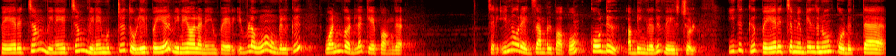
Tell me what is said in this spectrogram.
பெயரெச்சம் வினையச்சம் வினைமுற்று தொழிற்பெயர் வினையால் அணையும் பெயர். இவ்வளவும் உங்களுக்கு ஒன் வேர்டில் கேட்பாங்க. சரி இன்னொரு எக்ஸாம்பிள் பார்ப்போம். கொடு அப்படிங்கிறது வேர்ச்சொல் இதுக்கு பெயரெச்சம் எப்படி எழுதணும்? கொடுத்த.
